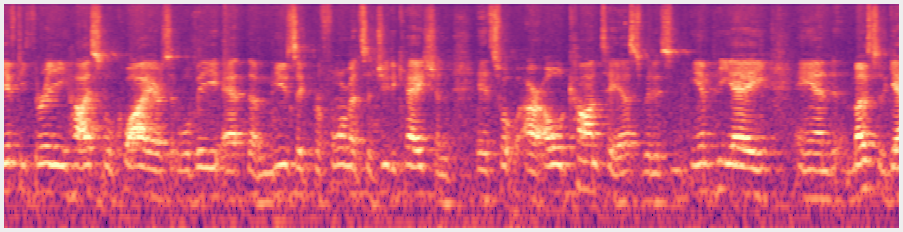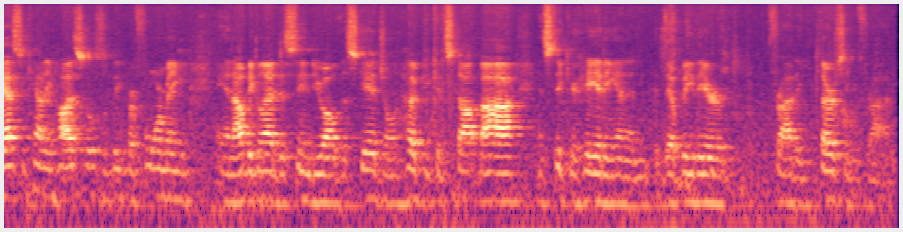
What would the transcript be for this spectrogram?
53 high school choirs that will be at the music performance adjudication. It's our old contest, but it's MPA, and most of the Gaston County high schools will be performing, and I'll be glad to send you all the schedule and hope you can stop by and stick your head in, and they'll be there Friday, Thursday and Friday.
